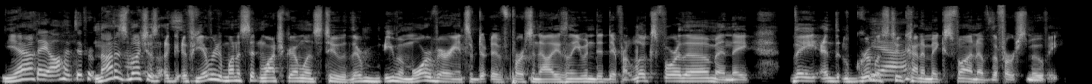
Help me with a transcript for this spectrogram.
Yeah. They all have different. Not as much as if you ever want to sit and watch Gremlins 2, they're even more variants of, of personalities and they even did different looks for them. And they, they, and the Gremlins Yeah. 2 kind of makes fun of the first movie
